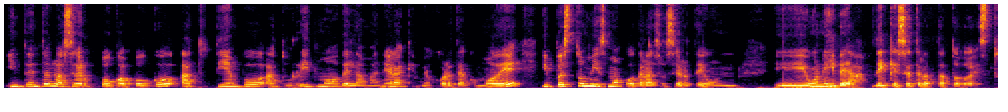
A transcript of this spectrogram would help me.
Inténtalo hacer poco a poco, a tu tiempo, a tu ritmo, de la manera que mejor te acomode y pues tú mismo podrás hacerte un, eh, una idea de qué se trata todo esto.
